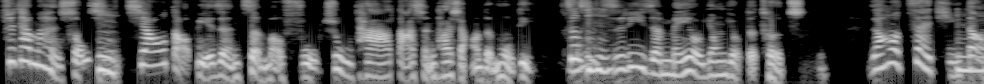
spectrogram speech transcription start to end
所以他们很熟悉教导别人怎么辅助他达成他想要的目的。这是直立人没有拥有的特质。然后再提到，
